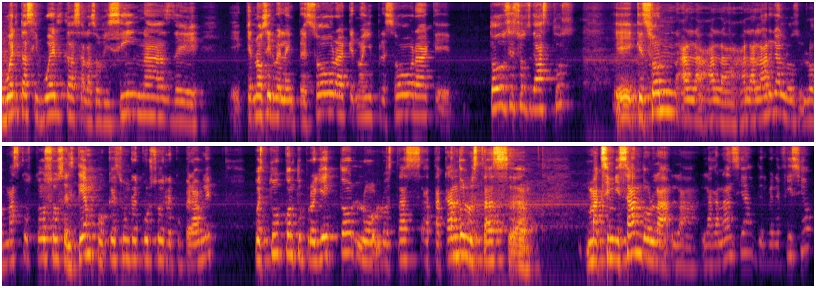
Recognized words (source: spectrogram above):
vueltas y vueltas a las oficinas, de eh, que no sirve la impresora, que no hay impresora, que todos esos gastos que son a la, larga los, más costosos, el tiempo, que es un recurso irrecuperable, pues tú con tu proyecto lo, estás atacando, lo estás maximizando la, la ganancia del beneficio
